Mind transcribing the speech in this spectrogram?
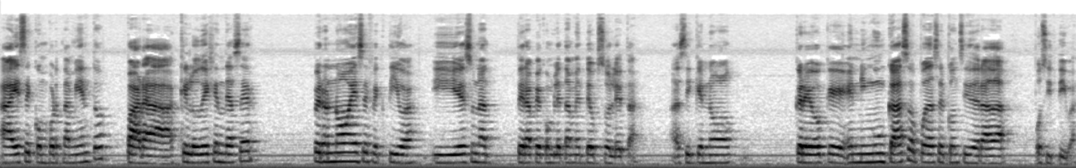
a ese comportamiento para que lo dejen de hacer, pero no es efectiva y es una terapia completamente obsoleta así que no creo que en ningún caso pueda ser considerada positiva.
